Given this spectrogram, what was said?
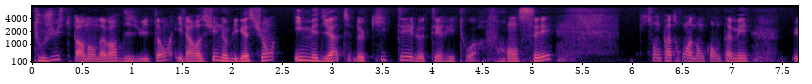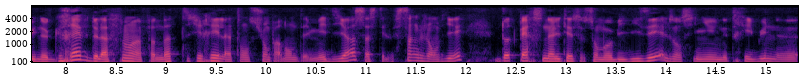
tout juste, pardon, d'avoir 18 ans, il a reçu une obligation immédiate de quitter le territoire français. Son patron a donc entamé une grève de la faim afin d'attirer l'attention des médias. Ça, c'était le 5 janvier. D'autres personnalités se sont mobilisées. Elles ont signé une tribune euh,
